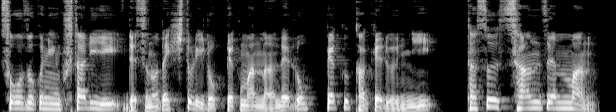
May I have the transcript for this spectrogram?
相続人2人ですので、1人600万なので、600×2 足す3000万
